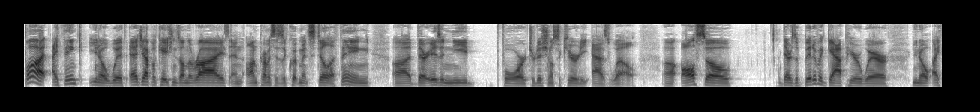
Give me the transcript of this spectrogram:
But I think you know with edge applications on the rise and on-premises equipment still a thing, uh, there is a need for traditional security as well. Uh, also, there's a bit of a gap here where you know I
